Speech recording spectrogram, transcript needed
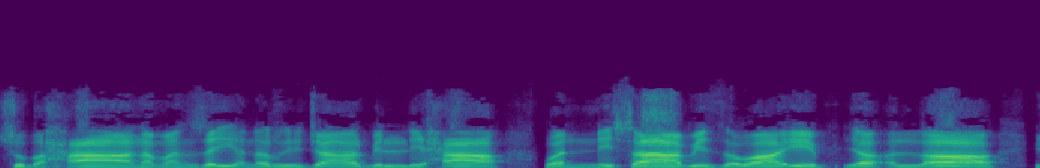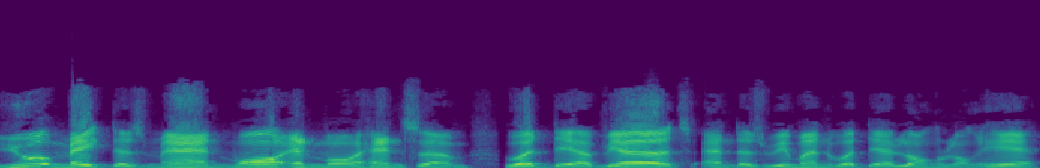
Subhana man zayyana rijal bil liha والنساء بالذوائب Ya Allah you make this man more and more handsome with their beards and this women with their long long hair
